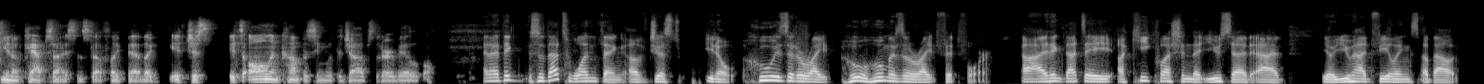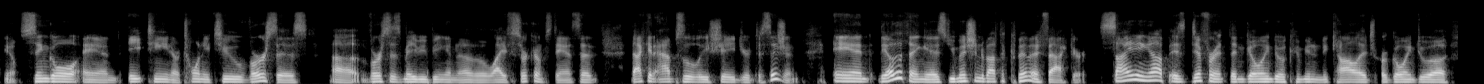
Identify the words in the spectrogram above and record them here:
you know capsized and stuff like that. Like it just it's all encompassing with the jobs that are available. And I think so. That's one thing of just you know who is it a right who whom is it a right fit for. Uh, I think that's a a key question that you said at you know you had feelings about you know single and 18 or 22 versus uh, versus maybe being in another life circumstance that that can absolutely shade your decision and the other thing is you mentioned about the commitment factor signing up is different than going to a community college or going to a,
